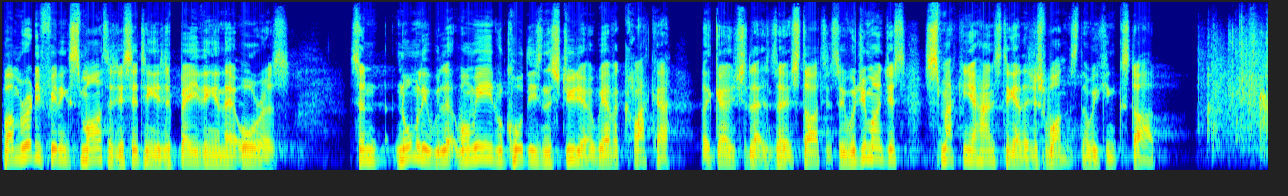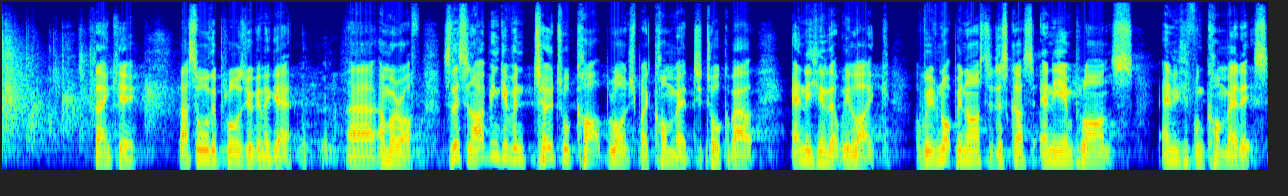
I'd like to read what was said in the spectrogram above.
I'm already feeling smarter just sitting here, just bathing in their auras. So normally, when we record these in the studio, we have a clacker that goes to let us know it started. So would you mind just smacking your hands together just once, then we can start? Thank you. That's all the applause you're going to get. Uh, and we're off. So listen, I've been given total carte blanche by ConMed to talk about anything that we like. We've not been asked to discuss any implants, anything from ConMed. It's,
